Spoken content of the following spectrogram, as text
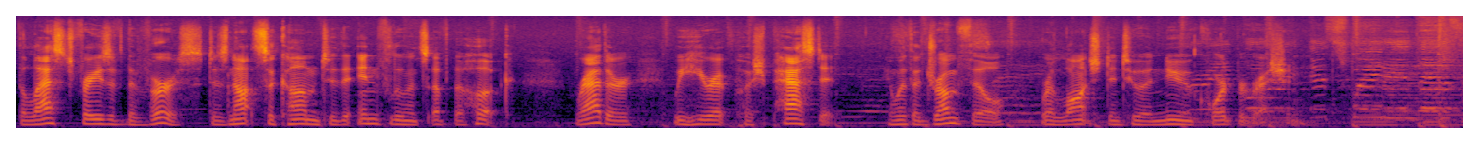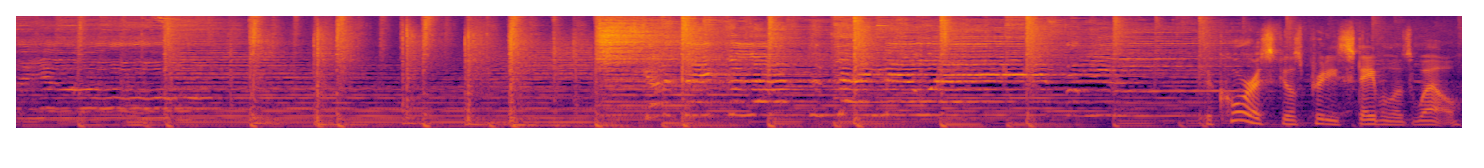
The last phrase of the verse does not succumb to the influence of the hook. Rather, we hear it push past it, and with a drum fill, we're launched into a new chord progression. The chorus feels pretty stable as well.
